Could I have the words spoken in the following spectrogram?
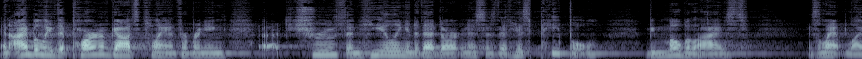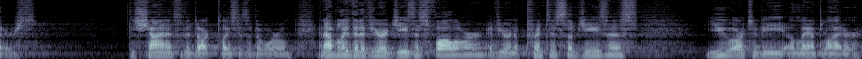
And I believe that part of God's plan for bringing uh, truth and healing into that darkness is that his people be mobilized as lamp lighters to shine into the dark places of the world. And I believe that if you're a Jesus follower, if you're an apprentice of Jesus, you are to be a lamplighter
